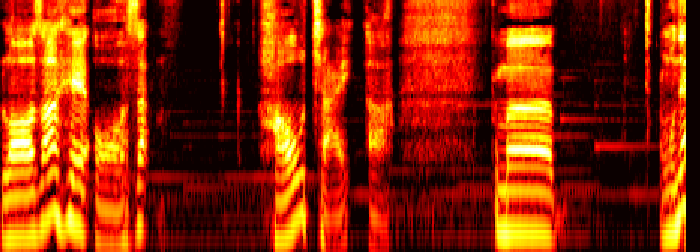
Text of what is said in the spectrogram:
老上海豪宅。豪宅啊，那么我呢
